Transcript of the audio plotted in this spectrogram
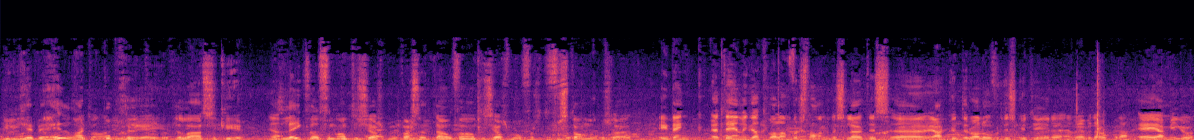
Jullie hebben heel hard op kop gereden de laatste keer. Ja. Het leek wel van enthousiasme. Was dat nou van enthousiasme of was het een verstandig besluit? Ik denk uiteindelijk dat het wel een verstandig besluit is. Eh, ja, je kunt er wel over discussiëren en we hebben dat ook gedaan. Hey amigo.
